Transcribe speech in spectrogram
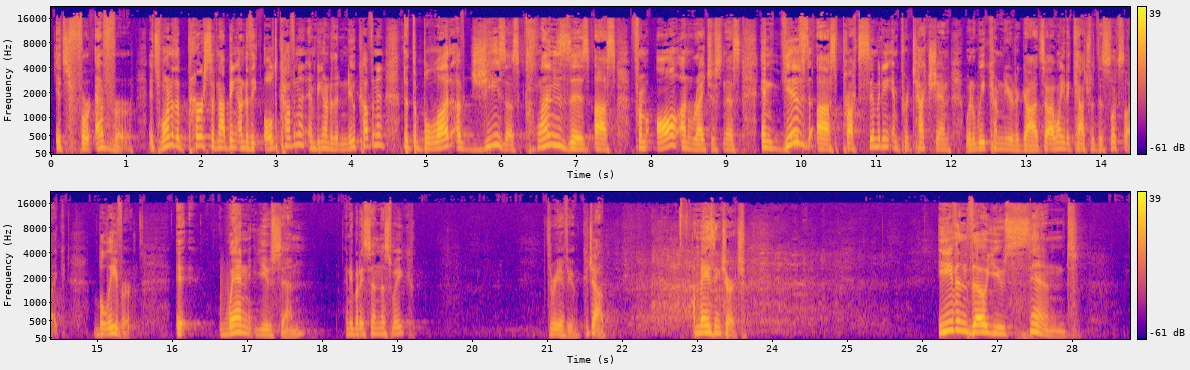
It's forever. It's one of the perks of not being under the old covenant and being under the new covenant that the blood of Jesus cleanses us from all unrighteousness and gives us proximity and protection when we come near to God. So I want you to catch what this looks like. Believer, it, when you sin, anybody sin this week? Three of you. Good job. Amazing church. Even though you sinned,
